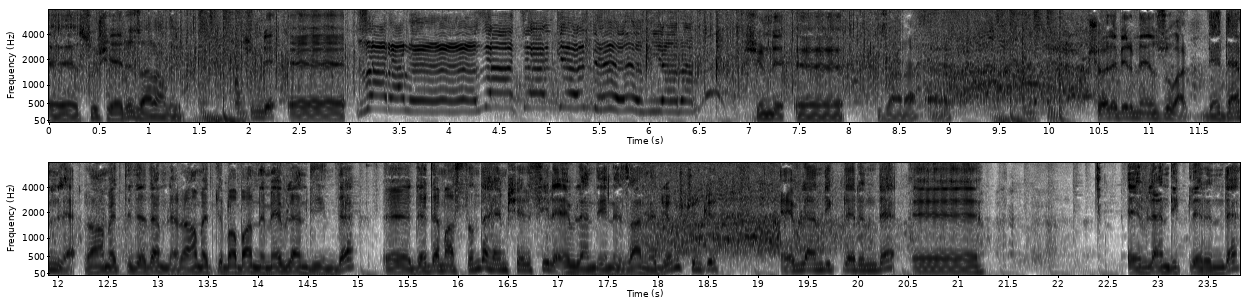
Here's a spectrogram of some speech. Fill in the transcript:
e, su şehri Zaralıyım. Şimdi e, Zaralı zaten gönlüm yaram. Şimdi e, Zara evet. Şöyle bir mevzu var. Dedemle, rahmetli dedemle, rahmetli babaannem evlendiğinde e, dedem aslında hemşerisiyle evlendiğini zannediyormuş. Çünkü evlendiklerinde e, evlendiklerinde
